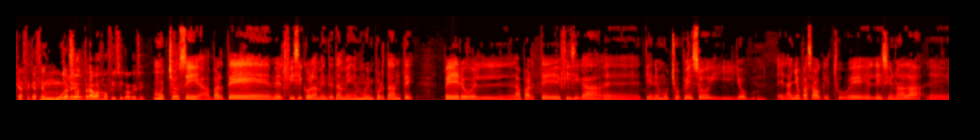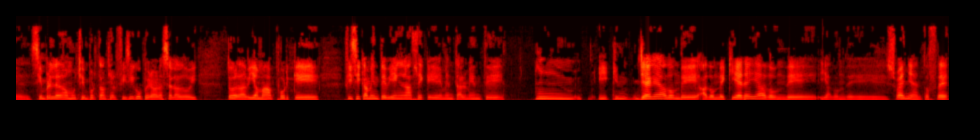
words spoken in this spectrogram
Que hace que hace un Mucho torero. trabajo físico, ¿a que sí? Mucho, sí. Aparte del físico, la mente también es muy importante, pero el- la parte física eh, tiene mucho peso y yo el año pasado que estuve lesionada eh, siempre le he dado mucha importancia al físico, pero ahora se la doy todavía más porque físicamente bien hace que mentalmente mm, y que llegue a donde a donde quiere y a donde y a donde sueña entonces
